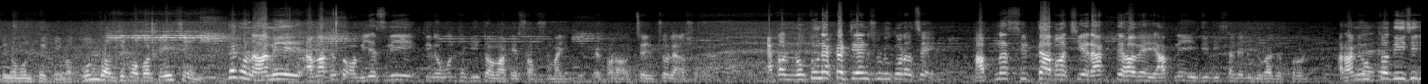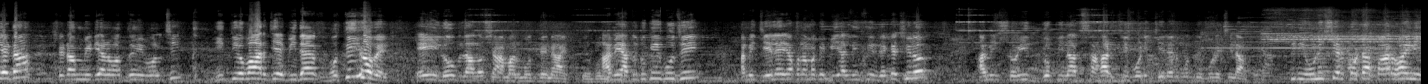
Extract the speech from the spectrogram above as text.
তৃণমূল থেকে বা কোন দল থেকে অফার পেয়েছেন? দেখুন আমি আমাকে তো অবভিয়াসলি তৃণমূল থেকেই তো আমাকে সবসময় করা হচ্ছে চলে আসো এখন নতুন একটা ট্রেন্ড শুরু করেছে। আপনার সিটটা বাঁচিয়ে রাখতে হবে। আপনি দিদির সাথে যোগাযোগ করুন। আর আমি উত্তর দিয়েছি যেটা সেটা মিডিয়ার মাধ্যমে বলছি। দ্বিতীয়বার যে বিধায়ক হতেই হবে এই লোভ লালসা আমার মধ্যে নাই। আমি এতটুকুই বুঝি আমি জেলে যখন আমাকে বিয়াল্লিশ দিন রেখেছিল আমি শহীদ গোপীনাথ সাহার জীবনী জেলের মধ্যে পড়েছিলাম। তিনি উনিশের কোটা পার হয়নি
